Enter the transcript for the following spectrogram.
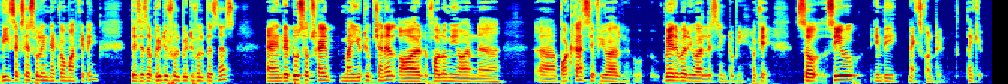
be successful in network marketing this is a beautiful beautiful business and do subscribe my youtube channel or follow me on uh, uh, podcast if you are wherever you are listening to me. Okay. So see you in the next content. Thank you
